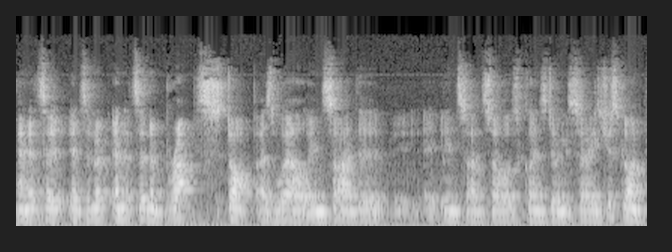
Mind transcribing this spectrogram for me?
and it's a it's an and it's an abrupt stop as well inside the inside the solo Glenn's doing. So he's just gone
